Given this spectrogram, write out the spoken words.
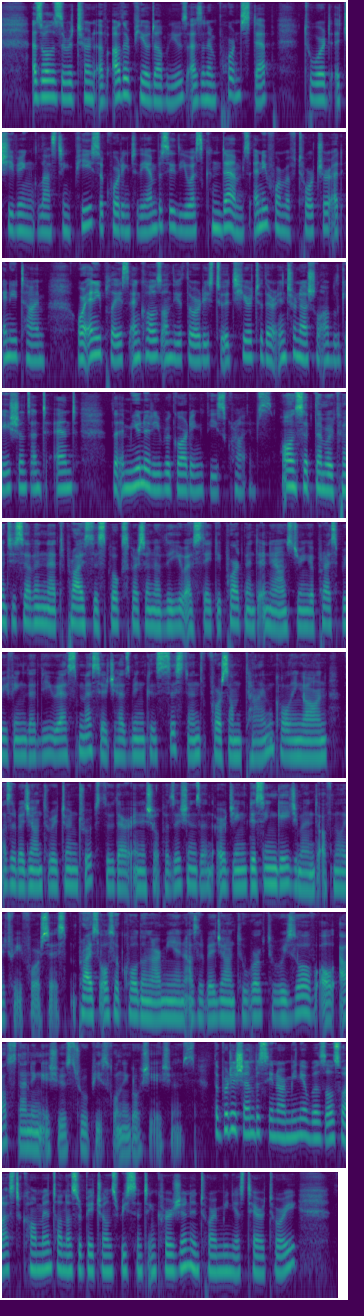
as well as the return of other POWs as an important step toward achieving lasting peace. According to the embassy, the U.S. condemns any form of torture at any time or any place and calls on the authorities to adhere to their international obligations and to end the immunity regarding these crimes. On September 27, Ned Price, the spokesperson of the U.S. State Department, announced during a press briefing that the U.S. message has been consistent for some time, calling on Azerbaijan to return troops to their initial positions and urging disengagement of military forces. Price also called on Armenia and Azerbaijan to work to resolve all outstanding issues through peaceful negotiations. The British Embassy in Armenia was also asked to comment on Azerbaijan's recent incursion into Armenia's territory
